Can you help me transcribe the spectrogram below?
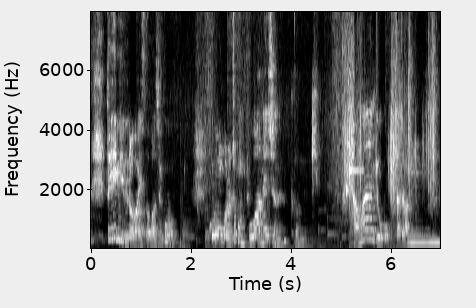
트임이 들어가 있어가지고 그런 거를 조금 보완해주는 그런 느낌. 다음은 요거 짜잔.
